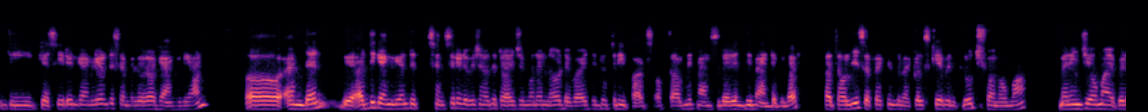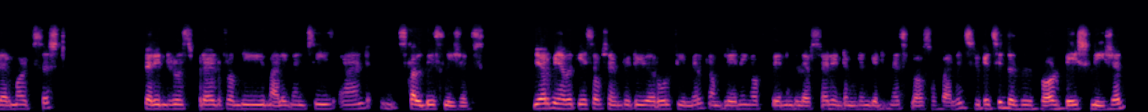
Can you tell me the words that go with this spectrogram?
the Gasserian ganglion, the semilunar ganglion. Uh, and then at the ganglion, the sensory division of the trigeminal nerve divides into three parts, ophthalmic, maxillary, and the mandibular. Pathologies affecting the Meckel's cave include schwannoma, meningioma, epidermoid cyst, perineural spread from the malignancies, and skull-base lesions. Here we have a case of 72-year-old female complaining of pain in the left side, intermittent giddiness, loss of balance. You can see this broad-based lesion,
